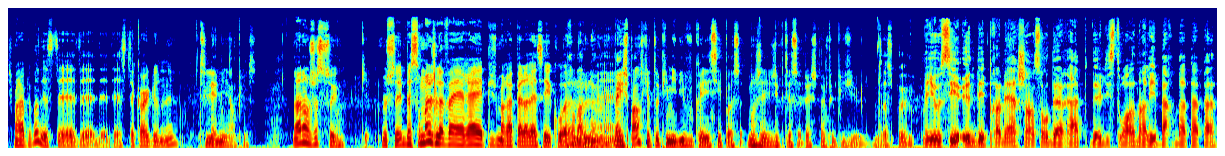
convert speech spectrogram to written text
Je me rappelle pas de ce de, de, de, ce cartoon-là. Tu l'as mis en plus. Non, non, juste sûr. ok. Je sais. Ben, sûrement, je le verrais puis je me rappellerais c'est quoi. Probablement. mais Ben, je pense que toi et Millie, vous connaissiez pas ça. Moi, j'ai- j'écoutais ça parce que j'étais un peu plus vieux. là. ça se peut. Mais il y a aussi une des premières chansons de rap de l'histoire dans les Barbapapa.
